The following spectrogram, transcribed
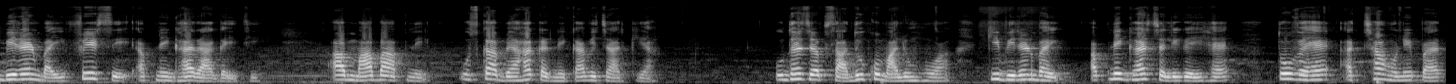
बीरण बाई फिर से अपने घर आ गई थी। अब माँ बाप ने उसका ब्याह करने का विचार किया। उधर जब साधु को मालूम हुआ कि बीरण भाई अपने घर चली गई है तो वह अच्छा होने पर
